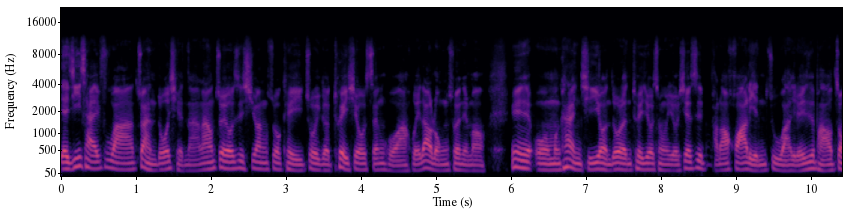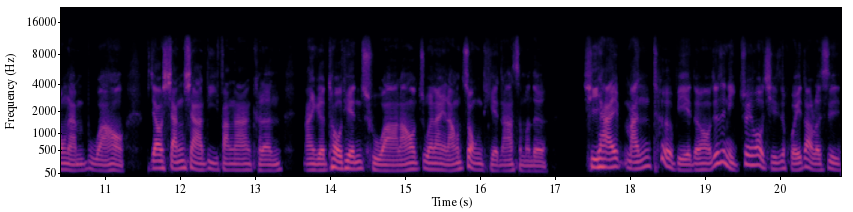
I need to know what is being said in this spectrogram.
累积财富啊，赚很多钱呐，然后最后是希望说可以做一个退休生活啊，回到农村有没有？因为我们看其实有很多人退休生活，有些是跑到花莲住啊，有些是跑到中南部啊，吼比较乡下地方啊，可能买个透天厝啊，然后住在那里，然后种田啊什么的，其实还蛮特别的哦。就是你最后其实回到的是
